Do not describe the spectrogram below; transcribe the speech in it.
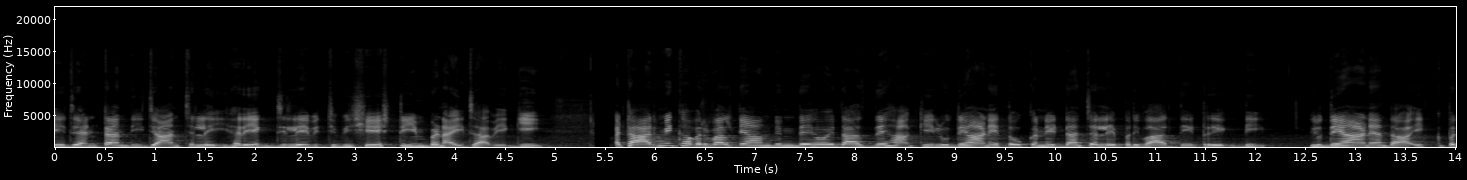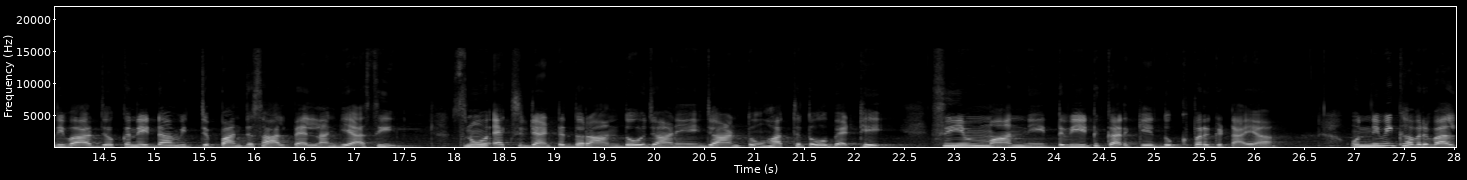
ਏਜੰਟਾਂ ਦੀ ਜਾਂਚ ਲਈ ਹਰੇਕ ਜ਼ਿਲ੍ਹੇ ਵਿੱਚ ਵਿਸ਼ੇਸ਼ ਟੀਮ ਬਣਾਈ ਜਾਵੇਗੀ। 18ਵੀਂ ਖਬਰ ਵੱਲ ਧਿਆਨ ਦਿੰਦੇ ਹੋਏ ਦੱਸਦੇ ਹਾਂ ਕਿ ਲੁਧਿਆਣੇ ਤੋਂ ਕੈਨੇਡਾ ਚੱਲੇ ਪਰਿਵਾਰ ਦੀ ਟ੍ਰੇਗਡੀ ਲੁਧਿਆਣਾ ਦਾ ਇੱਕ ਪਰਿਵਾਰ ਜੋ ਕੈਨੇਡਾ ਵਿੱਚ 5 ਸਾਲ ਪਹਿਲਾਂ ਗਿਆ ਸੀ, ਸਨੋ ਐਕਸੀਡੈਂਟ ਦੌਰਾਨ ਦੋ ਜਾਣੇ ਜਾਣ ਤੋਂ ਹੱਥ ਧੋ ਬੈਠੇ। ਸੀਮ ਮਾਨ ਨੇ ਟਵੀਟ ਕਰਕੇ ਦੁੱਖ ਪ੍ਰਗਟਾਇਆ। 19ਵੀਂ ਖਬਰ ਵੱਲ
